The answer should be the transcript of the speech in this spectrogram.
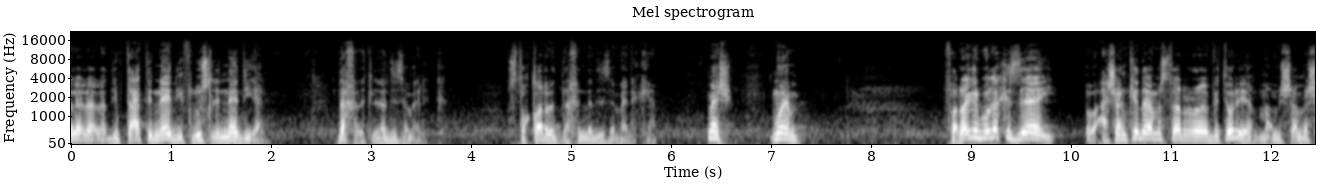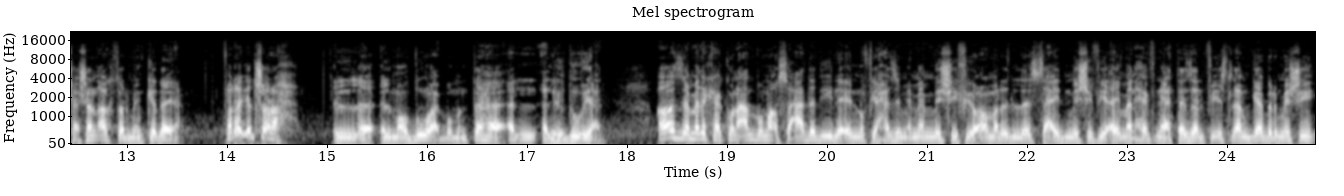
لا لا لا دي بتاعت النادي فلوس للنادي يعني. دخلت لنادي الزمالك. استقرت داخل نادي الزمالك يعني. ماشي المهم فالراجل بيقول لك إزاي؟ عشان كده يا مستر فيتوريا مش مش عشان أكتر من كده يعني. فالراجل شرح ال- الموضوع بمنتهى ال- الهدوء يعني. آه الزمالك هيكون عنده نقص عددي لأنه في حازم إمام مشي في عمر السعيد مشي في أيمن حفني اعتزل في إسلام جابر مشي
